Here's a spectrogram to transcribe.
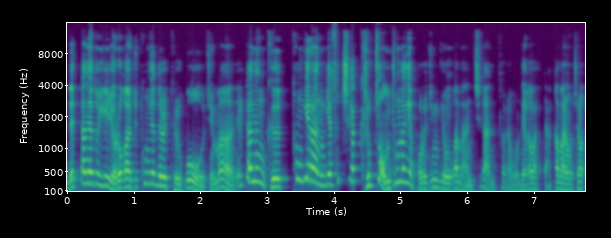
내 딴에도 이게 여러 가지 통계들을 들고 오지만 일단은 그 통계라는 게 수치가 그렇게 엄청나게 벌어진 경우가 많지가 않더라고. 내가 봤을 때 아까 말한 것처럼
